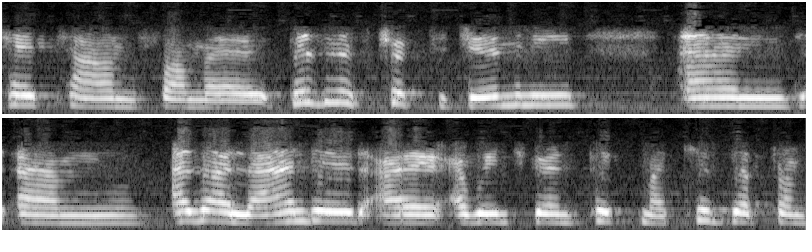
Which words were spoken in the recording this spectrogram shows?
Cape Town from a business trip to Germany. And um, as I landed, I, I went to go and pick my kids up from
